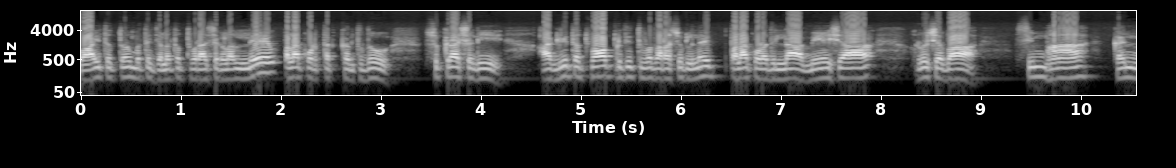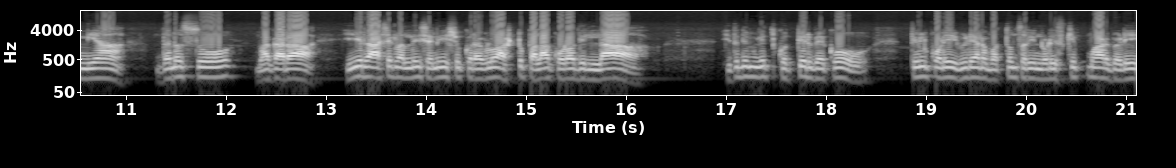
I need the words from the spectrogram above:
ವಾಯುತತ್ವ ಮತ್ತು ಜಲತತ್ವ ರಾಶಿಗಳಲ್ಲೇ ಫಲ ಕೊಡ್ತಕ್ಕಂಥದ್ದು ಶುಕ್ರ, ಶನಿ. ಅಗ್ನಿತತ್ವ, ಪ್ರತಿತ್ವದ ರಾಶಿಗಳಲ್ಲೇ ಫಲ ಕೊಡೋದಿಲ್ಲ. ಮೇಷ, ವೃಷಭ, ಸಿಂಹ, ಕನ್ಯಾ. ಧನಸ್ಸು, ಮಕರ, ಈ ರಾಶಿಗಳಲ್ಲಿ ಶನಿ, ಶುಕ್ರಗಳು ಅಷ್ಟು ಫಲ ಕೊಡೋದಿಲ್ಲ. ಇದು ನಿಮಗೆ ಗೊತ್ತಿರಬೇಕು. ತಿಳ್ಕೊಳ್ಳಿ ವಿಡಿಯೋನ ಮತ್ತೊಂದು ಸರಿ ನೋಡಿ, ಸ್ಕಿಪ್ ಮಾಡಬೇಡಿ.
